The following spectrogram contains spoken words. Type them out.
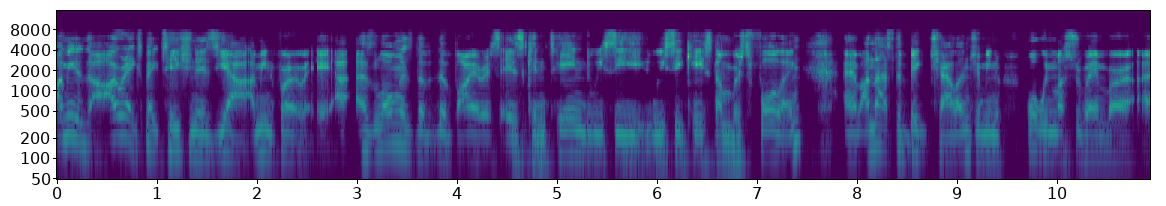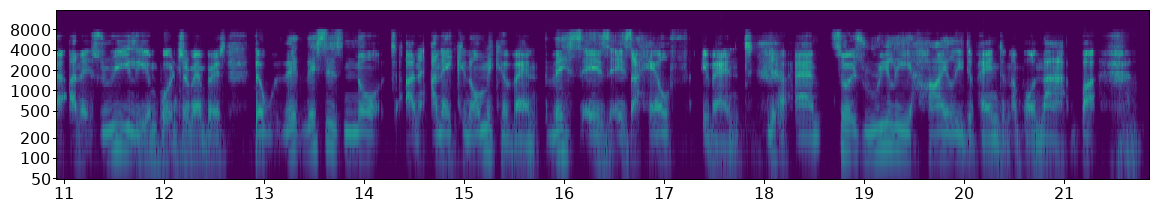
I mean, our expectation is, yeah. I mean, for eh, as long as the, the virus is contained, we see we see case numbers falling, um, and that's the big challenge. I mean, what we must remember, uh, and it's really important to remember, is that this is not an, an economic event. This is is a health event. Yeah. Um. So it's really highly dependent upon that. But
